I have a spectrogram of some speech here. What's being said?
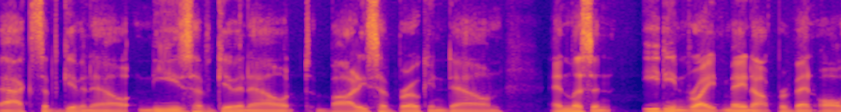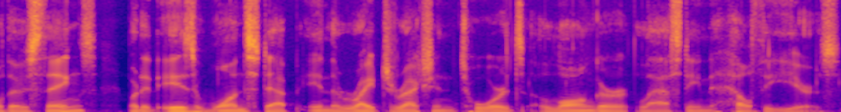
backs have given out, knees have given out, bodies have broken down. And listen, eating right may not prevent all those things, but it is one step in the right direction towards longer lasting healthy years.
